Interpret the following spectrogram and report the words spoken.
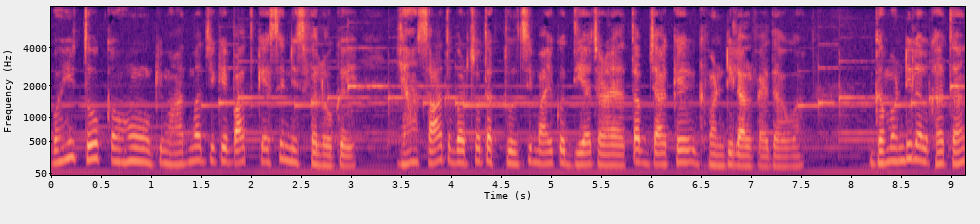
वही तो कहूँ कि महात्मा जी के बात कैसे निष्फल हो गई। यहाँ सात वर्षों तक तुलसी माई को दिया चढ़ाया, तब जाके घमंडी लाल पैदा हुआ। घमंडी लाल कहता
